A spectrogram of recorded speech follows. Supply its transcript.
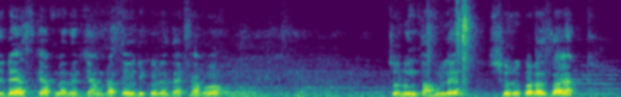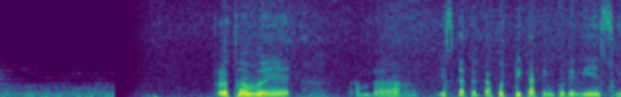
এটা আজকে আপনাদেরকে আমরা তৈরি করে দেখাবো। চলুন তাহলে শুরু করা যাক। প্রথমে আমরা স্কার্টের কাপড়টি কাটিং করে নিয়েছি।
